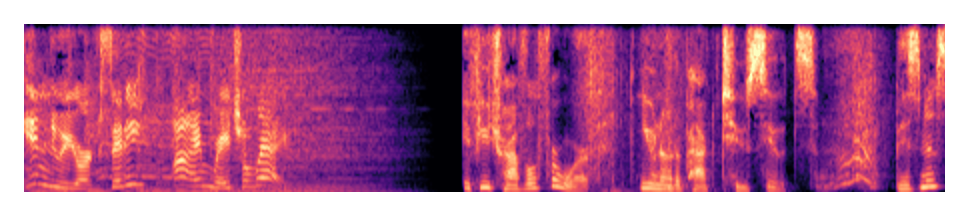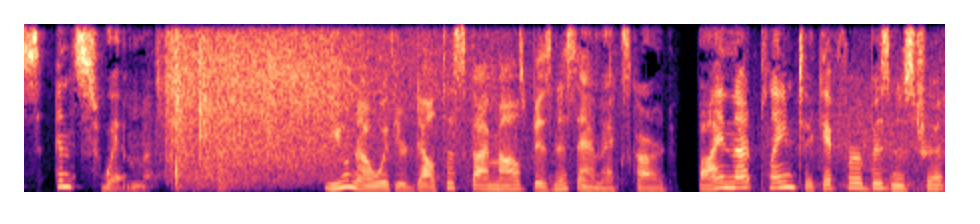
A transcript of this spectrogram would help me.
in New York City, I'm Rachael Ray. If you travel for work, you know to pack two suits business and swim. You know, with your Delta SkyMiles Business Amex card, buying that plane ticket for a business trip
